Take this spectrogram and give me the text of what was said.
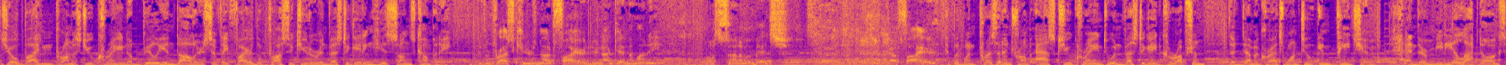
Joe Biden promised Ukraine a billion dollars if they fired the prosecutor investigating his son's company. If the prosecutor's not fired, you're not getting the money. Oh, son of a bitch. Got fired. But when President Trump asks Ukraine to investigate corruption, the Democrats want to impeach him, and their media lapdogs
